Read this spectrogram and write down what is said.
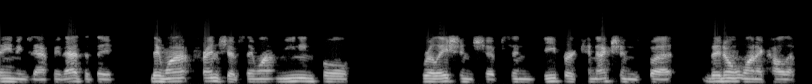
saying exactly that that they they want friendships, they want meaningful relationships and deeper connections, but they don't want to call it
